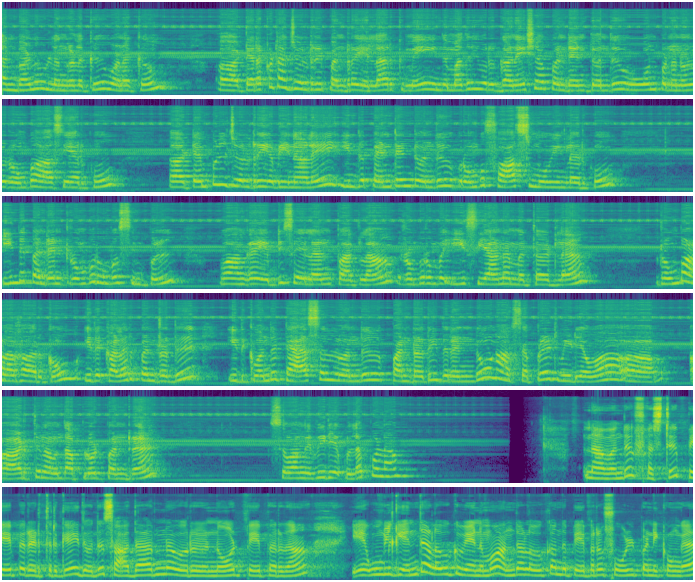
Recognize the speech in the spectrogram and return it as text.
அன்பான உள்ளங்களுக்கு வணக்கம். டெரக்கோட்டா ஜுவல்லரி பண்ணுற எல்லாருக்குமே இந்த மாதிரி ஒரு கணேஷா பெண்டன்ட் வந்து ஓன் பண்ணணும்னு ரொம்ப ஆசையாக இருக்கும். டெம்பிள் ஜுவல்லரி அப்படின்னாலே இந்த பெண்டன்ட் வந்து ரொம்ப ஃபாஸ்ட் மூவிங்கில் இருக்கும். இந்த பெண்டன்ட் ரொம்ப ரொம்ப சிம்பிள் வாங்க எப்படி செய்யலான்னு பார்க்கலாம். ரொம்ப ரொம்ப ஈஸியான மெத்தடில் ரொம்ப அழகாக இருக்கும். இதை கலர் பண்ணுறது இதுக்கு வந்து டேசல் வந்து பண்ணுறது இது ரெண்டும் நான் செப்பரேட் வீடியோவாக அடுத்து நான் வந்து அப்லோட் பண்ணுறேன் ஸோ அங்கே வீடியோக்குள்ளே போகலாம் நான் வந்து ஃபஸ்ட்டு பேப்பர் எடுத்திருக்கேன். இது வந்து சாதாரண ஒரு நோட் பேப்பர் தான். ஏ உங்களுக்கு எந்த அளவுக்கு வேணுமோ அந்த அளவுக்கு அந்த பேப்பரை ஃபோல்ட் பண்ணிக்கோங்க.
